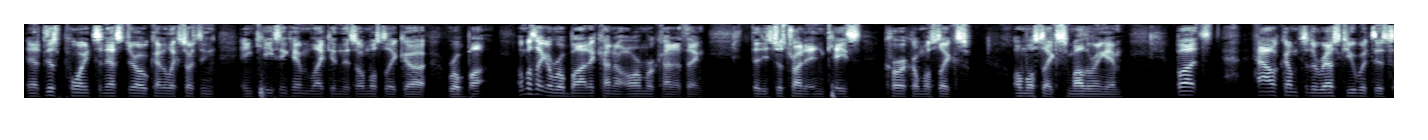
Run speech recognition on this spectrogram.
And at this point, Sinestro kind of like starts in, encasing him like in this almost like a robot, almost like a robotic kind of armor kind of thing that he's just trying to encase Kirk, almost like almost like smothering him. But Hal comes to the rescue with this,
